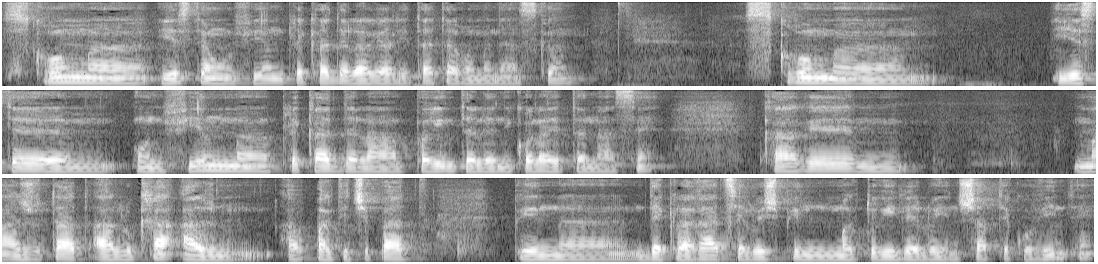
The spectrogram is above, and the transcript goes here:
Scrum uh, este un film plecat de la realitatea românească. Scrum uh, este un film uh, plecat de la părintele Nicolae Tănase, care m-a ajutat a lucra, a, a participat prin declarație lui și prin mărturile lui în șapte cuvinte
